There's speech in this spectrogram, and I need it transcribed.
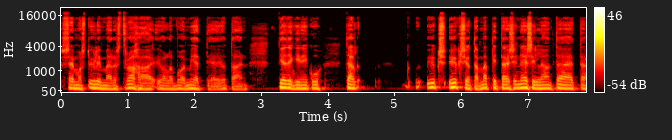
semmoista ylimääräistä rahaa, jolla voi miettiä jotain. Tietenkin niin kuin täällä yksi, yksi, jota mä pitäisin esille on tämä, että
